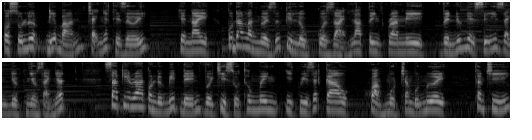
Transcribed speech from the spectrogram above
có số lượng đĩa bán chạy nhất thế giới. Hiện nay, cô đang là người giữ kỷ lục của giải Latin Grammy về nữ nghệ sĩ giành được nhiều giải nhất. Shakira còn được biết đến với chỉ số thông minh IQ rất cao, khoảng 140. Thậm chí,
